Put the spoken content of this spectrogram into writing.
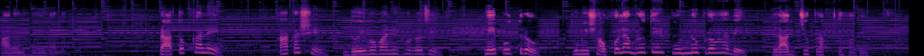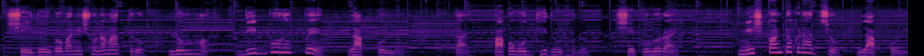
পালন হয়ে গেল। প্রাতকালে আকাশে দৈববাণী হলো যে, হে পুত্র, তুমি সফলা ব্রতের পূর্ণ প্রভাবে রাজ্যপ্রাপ্ত হবে। সেই দৈববাণী শোনা মাত্র লুম্ভ দিব্যরূপে লাভ করল। তার পাপবুদ্ধি দূর হলো। সে পুনরায় নিষ্কণ্টক রাজ্য লাভ করল।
